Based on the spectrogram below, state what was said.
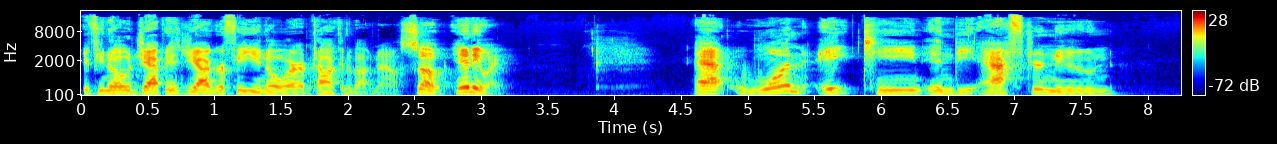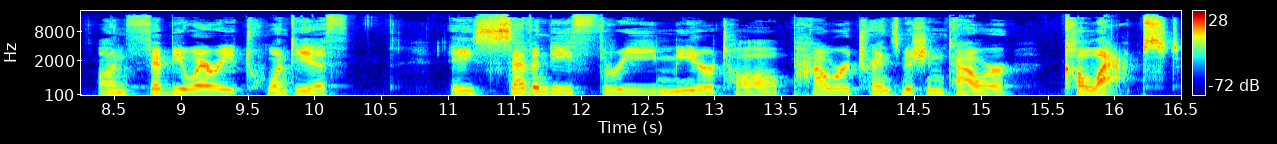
If you know Japanese geography, you know where I'm talking about now. So anyway, at 1:18 in the afternoon on February 20th, a 73 meter tall power transmission tower collapsed.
